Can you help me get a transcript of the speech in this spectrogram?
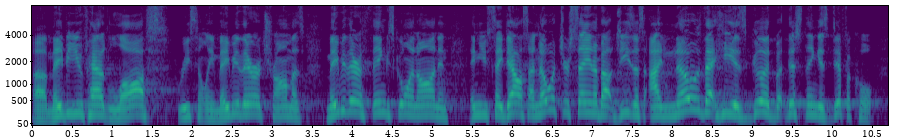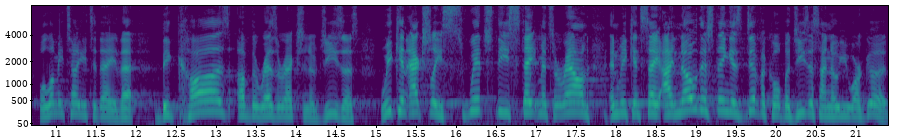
Uh, maybe you've had loss recently. Maybe there are traumas. Maybe there are things going on, and, and you say, Dallas, I know what you're saying about Jesus. I know that he is good, but this thing is difficult. Well, let me tell you today that because of the resurrection of Jesus, we can actually switch these statements around and we can say, I know this thing is difficult, but Jesus, I know you are good.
